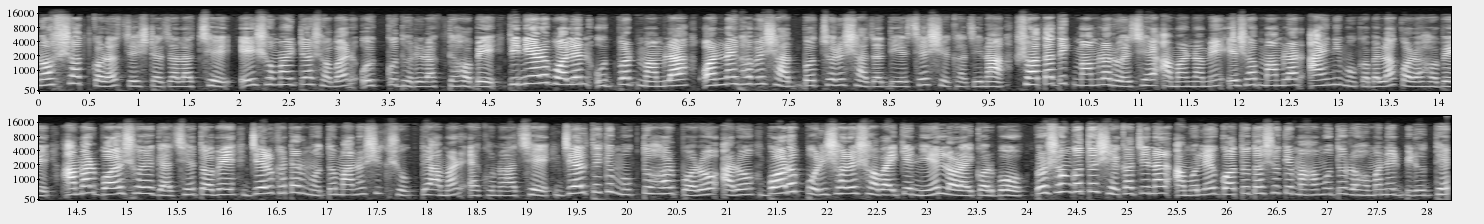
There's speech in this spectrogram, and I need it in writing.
নস্বাত করার চেষ্টা চালাচ্ছে। এই সময়টা সবার ঐক্য ধরে রাখতে হবে। তিনি আরও বলেন, উদ্ভট মামলা অন্যায়ভাবে সাত বছরের সাজা দিয়েছে শেখ হাসিনা। শতাধিক মামলা রয়েছে আমার নামে, এসব মামলার আইনি মোকাবেলা করা হবে। আমার বয়স হয়ে গেছে, তবে জেল খাটার মতো মানসিক শক্তি আমার এখনও আছে। জেল থেকে মুক্ত হওয়ার পরও আরও বড় পরিসরে সবাইকে নিয়ে লড়াই করব। প্রসঙ্গত শেখ হাসিনার আমলে গত দশকে মাহমুদুর রহমানের বিরুদ্ধে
